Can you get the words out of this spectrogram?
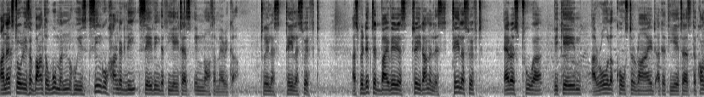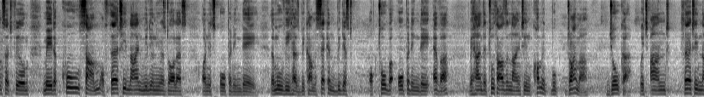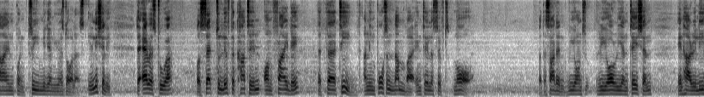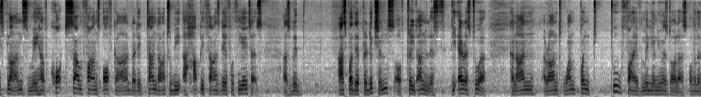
Our next story is about a woman who is single-handedly saving the theaters in North America, Taylor, Taylor Swift. As predicted by various trade analysts, Taylor Swift Eras Tour became a roller coaster ride at the theaters. The concert film made a cool sum of 39 million US dollars on its opening day. The movie has become second biggest October opening day ever behind the 2019 comic book drama Joker, which earned 39.3 million US dollars. Initially, the Eras Tour was set to lift the curtain on Friday, the 13th, an important number in Taylor Swift's lore. But the sudden reorientation in her release plans may have caught some fans off guard, but it turned out to be a happy Thursday for theaters. As, with, as per the predictions of trade analysts, the Eras Tour can earn around 1.25 million US dollars over the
